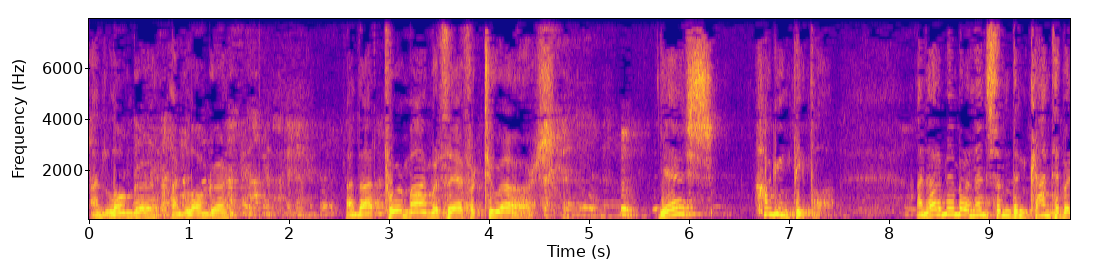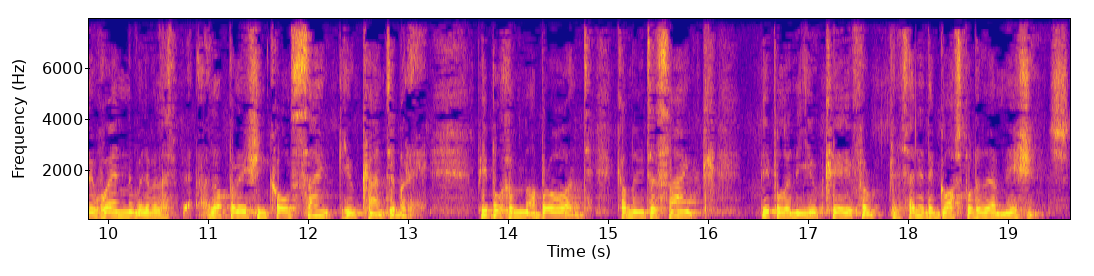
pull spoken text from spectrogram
and longer and longer, and that poor man was there for two hours. Yes, hugging people. And I remember an incident in Canterbury when there was an operation called Thank You Canterbury. People from abroad coming to thank people in the UK for sending the gospel to their nations.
